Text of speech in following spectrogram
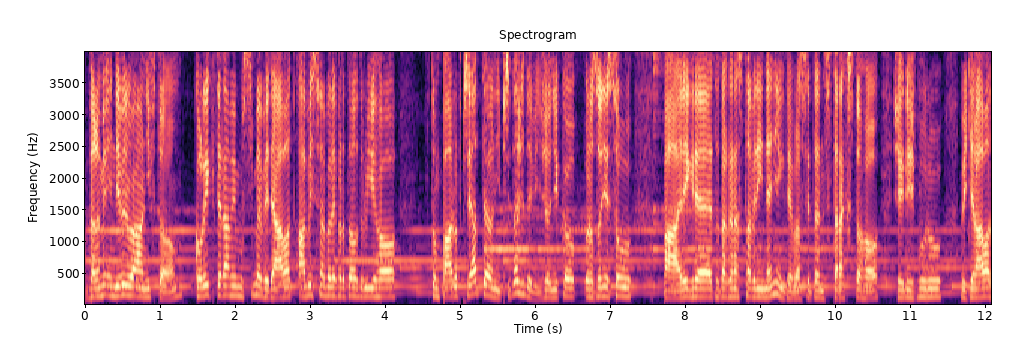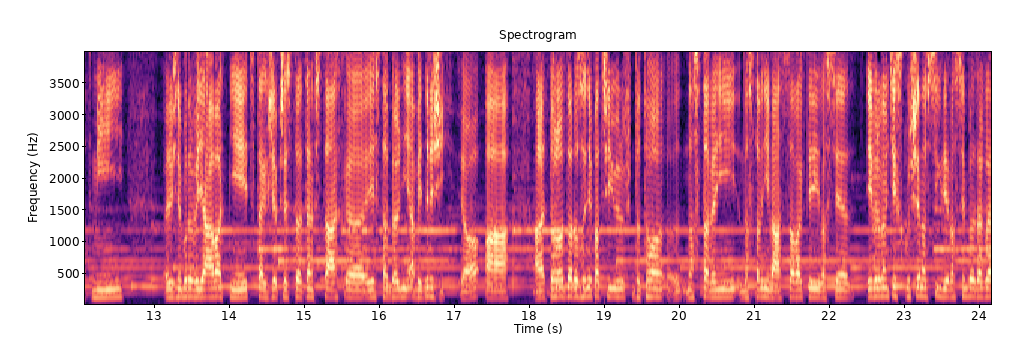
velmi individuální v tom, kolik teda my musíme vydávat, aby jsme byli pro toho druhého v tom páru přijatelný, přitažlivý, že někoho, rozhodně jsou páry, kde to takhle nastavený není, kde vlastně ten strach z toho, že když budu vydělávat míň, když nebudu vydělávat nic, takže přesto ten vztah eh, je stabilní a vydrží. Jo? A, ale tohle to rozhodně patří už do toho eh, nastavení, nastavení Václava, který vlastně i vlivem těch zkušeností, kdy vlastně byl takhle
